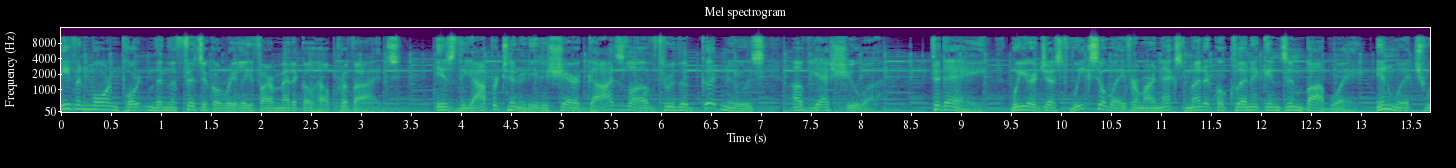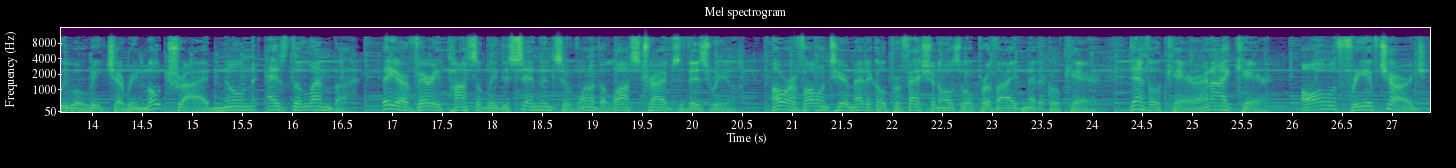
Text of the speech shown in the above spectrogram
Even more important than the physical relief our medical help provides is the opportunity to share God's love through the good news of Yeshua. Today, we are just weeks away from our next medical clinic in Zimbabwe, in which we will reach a remote tribe known as the Lemba. They are very possibly descendants of one of the lost tribes of Israel. Our volunteer medical professionals will provide medical care, dental care, and eye care, all free of charge,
